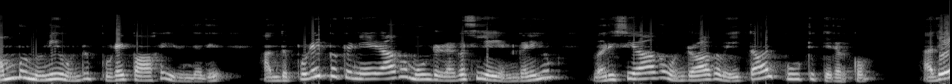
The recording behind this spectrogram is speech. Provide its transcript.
அம்பு நுனி ஒன்று புடைப்பாக இருந்தது. அந்த புடைப்புக்கு நேராக மூன்று ரகசிய எண்களையும் வரிசையாக ஒன்றாக வைத்தால் பூட்டு திறக்கும். அதே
